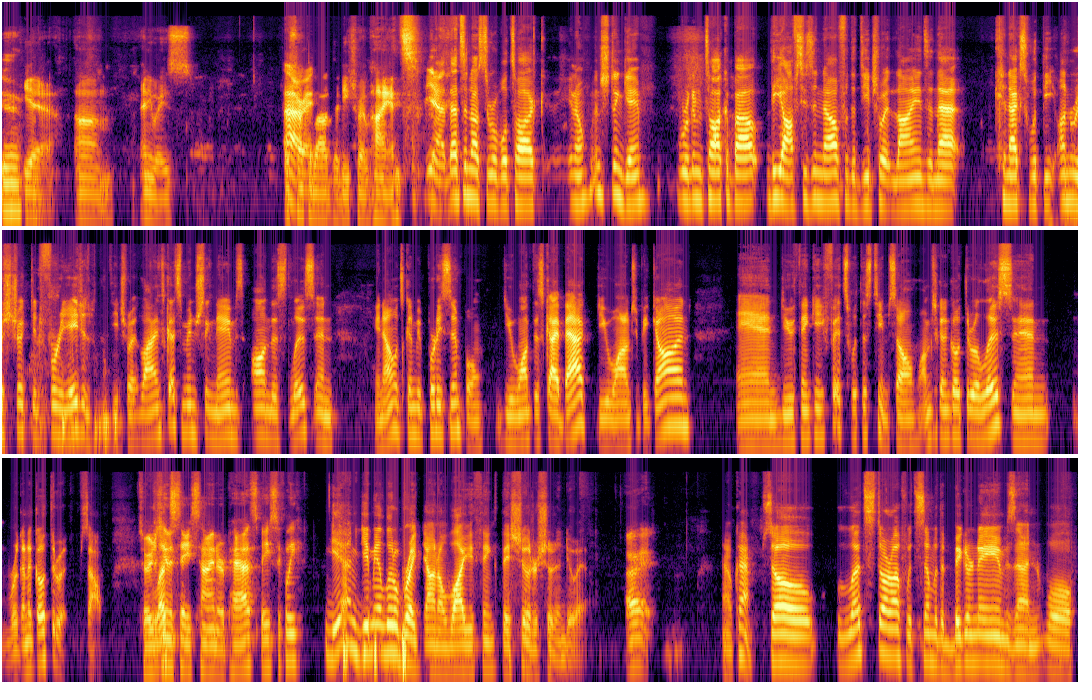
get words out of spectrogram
Yeah. Yeah. Um. Anyways, let's All talk right. about the Detroit Lions. Yeah, that's enough Super Bowl talk. You know, interesting game. We're going to talk about the offseason now for the Detroit Lions, and that connects with the unrestricted free agents with the Detroit Lions. Got some interesting names on this list, and you know, it's going to be pretty simple. Do you want this guy back? Do you want him to be gone? And do you think he fits with this team? So I'm just going to go through a list, and we're going to go through it. So So we're just gonna say sign or pass, basically. yeah, and give me a little breakdown on why you think they should or shouldn't do it. All right. Okay. So let's start off with some of the bigger names and we'll,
